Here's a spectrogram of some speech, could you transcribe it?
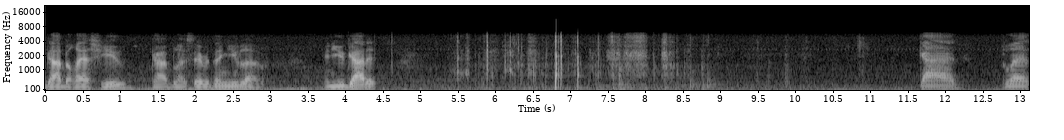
God bless you. God bless everything you love. And you got it. God bless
